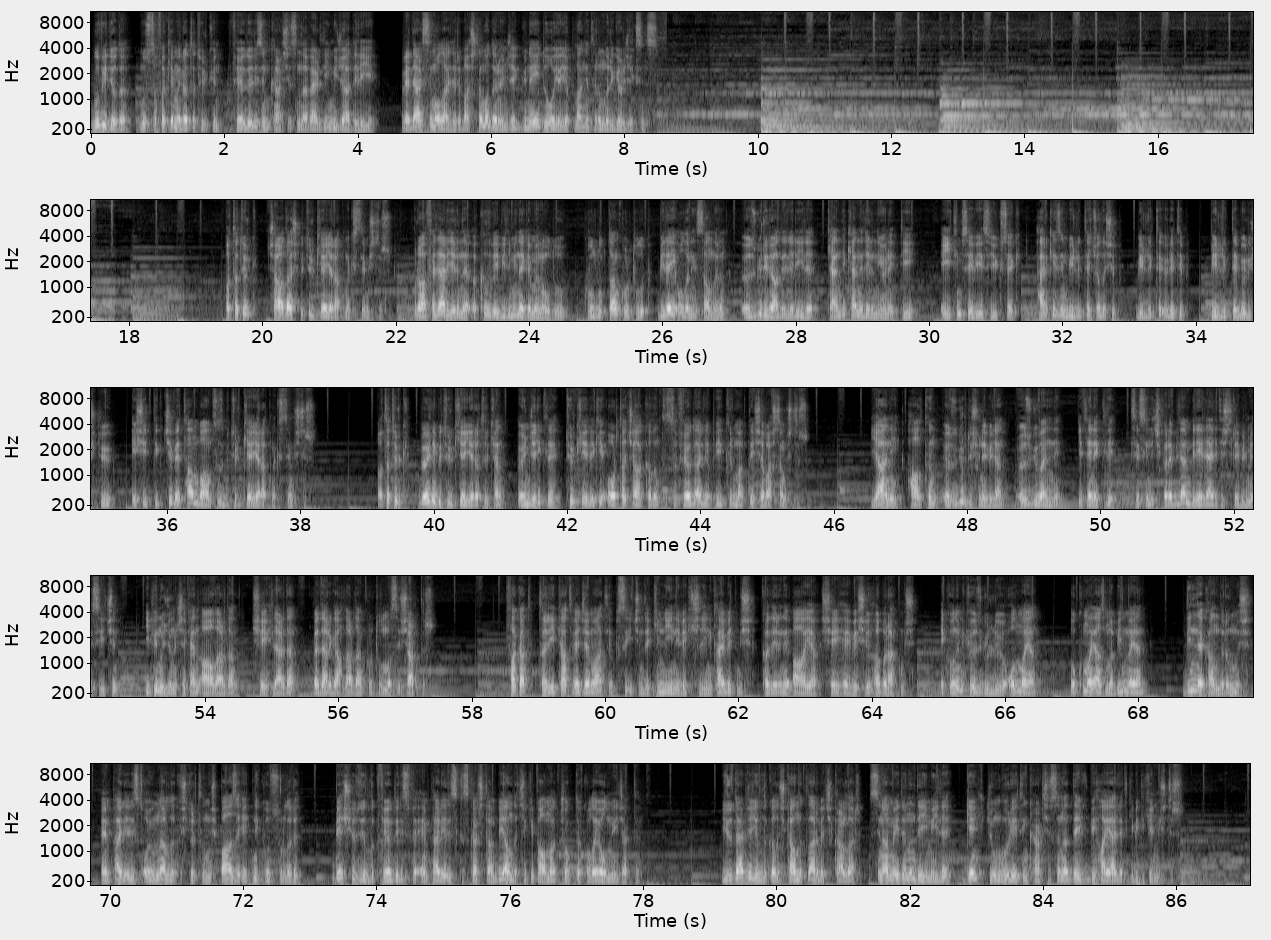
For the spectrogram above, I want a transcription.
Bu videoda Mustafa Kemal Atatürk'ün feodalizm karşısında verdiği mücadeleyi ve Dersim olayları başlamadan önce Güneydoğu'ya yapılan yatırımları göreceksiniz. Atatürk, çağdaş bir Türkiye yaratmak istemiştir. Hurafeler yerine akıl ve bilimin egemen olduğu, kulluktan kurtulup birey olan insanların özgür iradeleriyle kendi kendilerini yönettiği, eğitim seviyesi yüksek, herkesin birlikte çalışıp, birlikte üretip, birlikte bölüştüğü, eşitlikçi ve tam bağımsız bir Türkiye yaratmak istemiştir. Atatürk böyle bir Türkiye yaratırken öncelikle Türkiye'deki orta çağ kalıntısı feodal yapıyı kırmakta işe başlamıştır. Yani halkın özgür düşünebilen, özgüvenli, yetenekli, sesini çıkarabilen bireyler yetiştirebilmesi için ipin ucunu çeken ağalardan, şeyhlerden ve dergahlardan kurtulması şarttır. Fakat tarikat ve cemaat yapısı içinde kimliğini ve kişiliğini kaybetmiş, kaderini ağaya, şeyhe ve şıha bırakmış, ekonomik özgürlüğü olmayan, okuma yazma bilmeyen, dinle kandırılmış, emperyalist oyunlarla kışkırtılmış bazı etnik unsurları 500 yıllık feodalist ve emperyalist kıskaçtan bir anda çekip almak çok da kolay olmayacaktı. Yüzlerce yıllık alışkanlıklar ve çıkarlar Sinan Meydan'ın deyimiyle genç cumhuriyetin karşısına dev bir hayalet gibi dikilmiştir.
